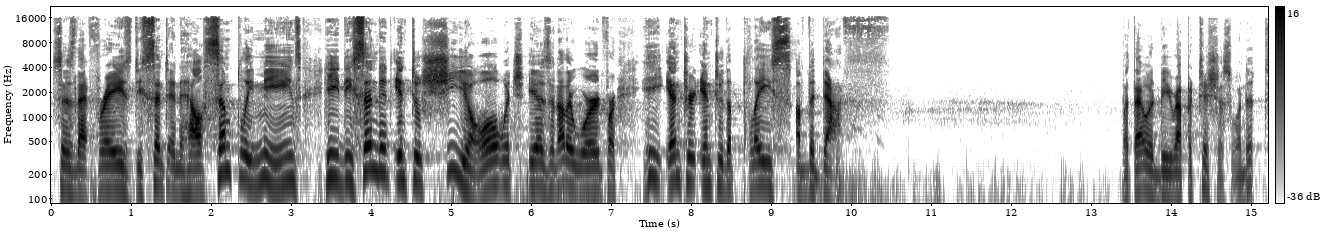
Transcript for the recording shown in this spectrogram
says that phrase, descent into hell, simply means he descended into Sheol, which is another word for he entered into the place of the death. But that would be repetitious, wouldn't it?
